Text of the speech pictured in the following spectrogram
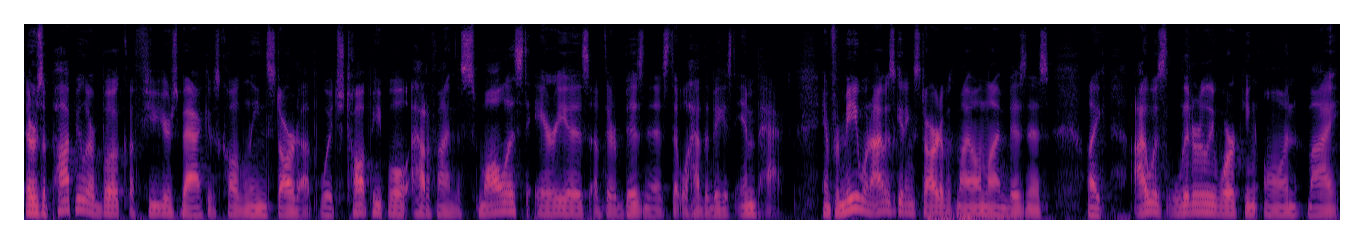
There was a popular book a few years back. It was called Lean Startup, which taught people how to find the smallest areas of their business that will have the biggest impact. And for me, when I was getting started with my online business, like I was literally working on my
